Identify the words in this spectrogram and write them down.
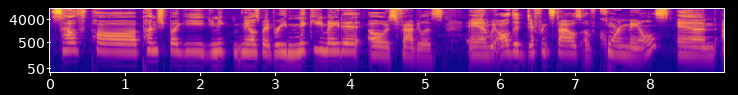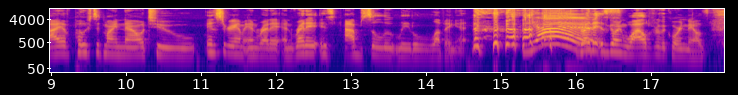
Southpaw, Punch Buggy, Unique Nails by Brie. Nikki made it. Oh, it was fabulous. And we all did different styles of corn nails. And I have posted mine now to Instagram and Reddit, and Reddit is absolutely loving it. Yes, Reddit is going wild for the corn nails.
